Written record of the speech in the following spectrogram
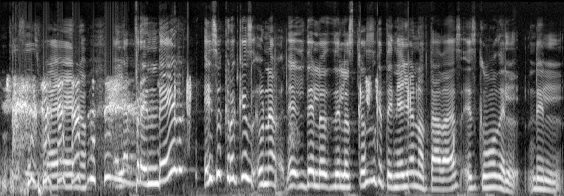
Entonces, bueno, el aprender, eso creo que es una de los de los casos que tenía yo anotadas, es como del, del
